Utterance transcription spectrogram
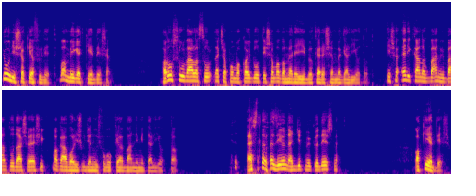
Jó nyissa ki a fülét. Van még egy kérdésem. Ha rosszul válaszol, lecsapom a kagylót, és a maga merejéből keresem meg Eliottot. És ha Erikának bármi bántódása esik, magával is ugyanúgy fogok elbánni, mint Eliottal. Ezt nevezi ön együttműködésnek? A kérdés.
